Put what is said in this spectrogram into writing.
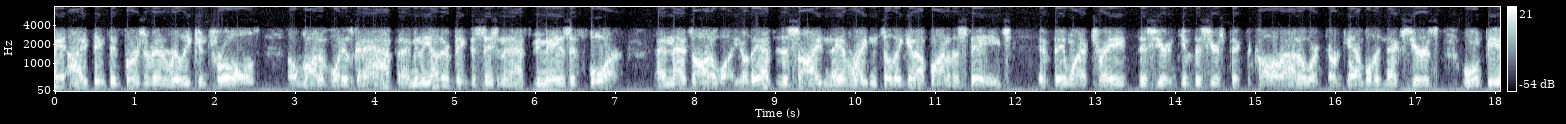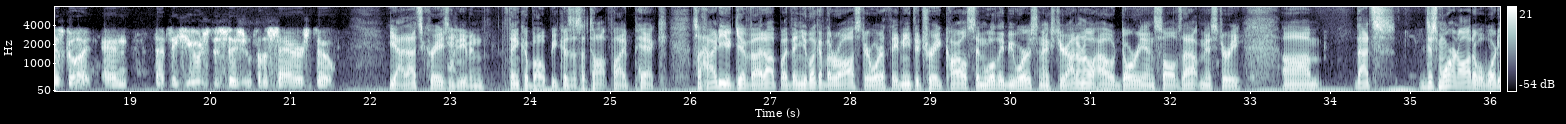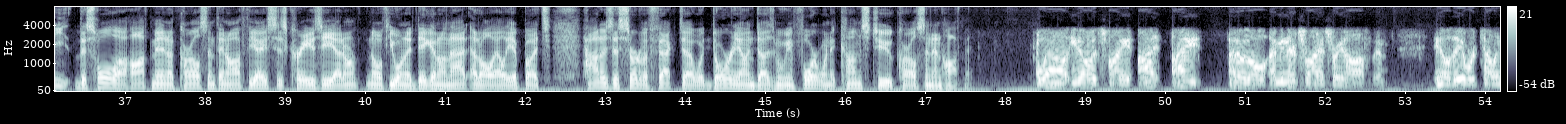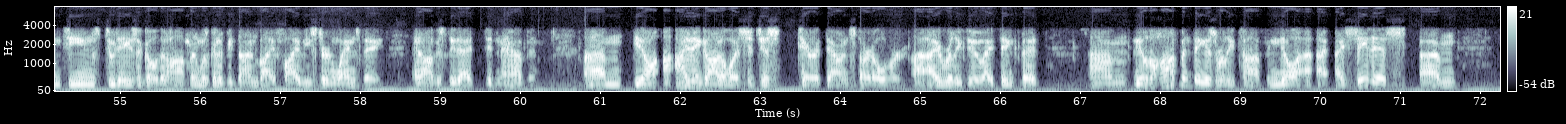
I, I think that Bergevin really controls a lot of what is going to happen. I mean, the other big decision that has to be made is at four, and that's Ottawa. You know, they have to decide, and they have right until they get up onto the stage if they want to trade this year, give this year's pick to Colorado, or, or gamble that next year's won't be as good. And that's a huge decision for the Senators too. Yeah, that's crazy to even think about because it's a top five pick. So how do you give that up? But then you look at the roster. What if they need to trade Karlsson? Will they be worse next year? I don't know how Dorion solves that mystery. Um, that's just more in Ottawa. What do you, this whole uh, Hoffman, uh, Karlsson thing off the ice is crazy. I don't know if you want to dig in on that at all, Elliotte. But how does this sort of affect uh, what Dorion does moving forward when it comes to Karlsson and Hoffman? Well, you know, it's funny. I I I don't know. I mean, they're trying to trade Hoffman. You know, they were telling teams two days ago that Hoffman was going to be done by 5 Eastern Wednesday, and obviously that didn't happen. Um, you know, I, think Ottawa should just tear it down and start over. I, really do. I think that, um, you know, the Hoffman thing is really tough. And, you know, I, I, I say this, um,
